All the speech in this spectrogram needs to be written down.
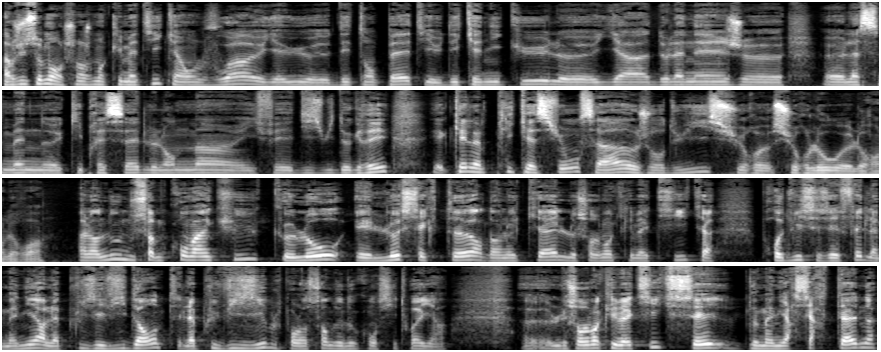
Alors justement, au changement climatique, hein, on le voit, il y a eu euh, des tempêtes, il y a eu des canicules, euh, il y a de la neige euh, la semaine qui précède, le lendemain, il fait 18 degrés. quelle implication ça a aujourd'hui sur, sur l'eau, Laurent Leroy? Alors nous, nous sommes convaincus que l'eau est le secteur dans lequel le changement climatique produit ses effets de la manière la plus évidente et la plus visible pour l'ensemble de nos concitoyens. Euh, le changement climatique, c'est de manière certaine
